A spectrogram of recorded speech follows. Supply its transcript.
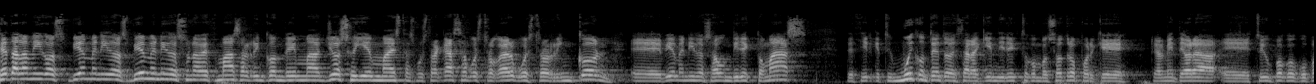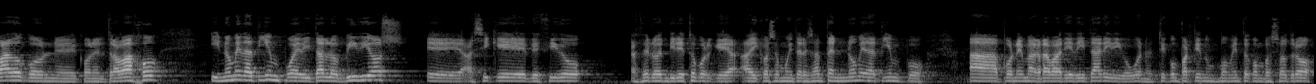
¿Qué tal amigos? Bienvenidos, bienvenidos una vez más al Rincón de Emma. Yo soy Emma, esta es vuestra casa, vuestro hogar, vuestro rincón. Eh, bienvenidos a un directo más. Decir que estoy muy contento de estar aquí en directo con vosotros porque realmente ahora eh, estoy un poco ocupado con, eh, con el trabajo y no me da tiempo a editar los vídeos, así que decido hacerlo en directo porque hay cosas muy interesantes. No me da tiempo a ponerme a grabar y editar y digo, bueno, estoy compartiendo un momento con vosotros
